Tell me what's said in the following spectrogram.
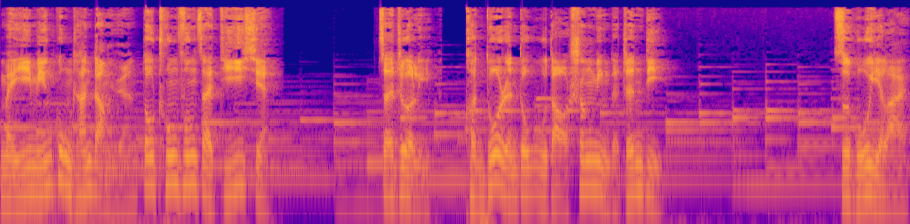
每一名共产党员都冲锋在第一线。在这里，很多人都悟到生命的真谛。自古以来，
